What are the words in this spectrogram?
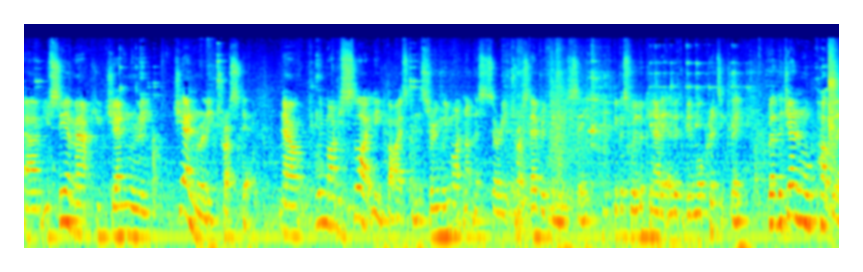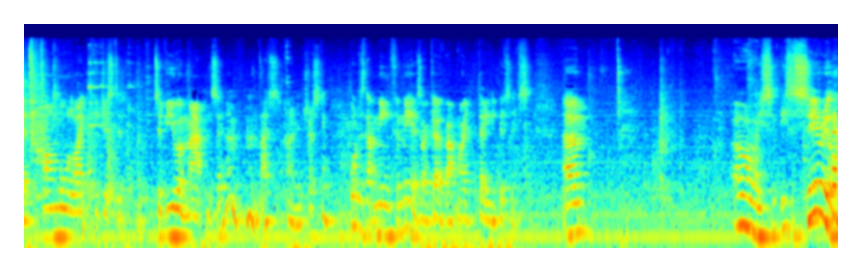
Um, you see a map, you generally, generally trust it. Now, we might be slightly biased in this room, we might not necessarily trust everything we see because we're looking at it a little bit more critically, but the general public are more likely just to, to view a map and say, hmm, hmm, that's kind of interesting. What does that mean for me as I go about my daily business? Um, oh, he's, he's a serial,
